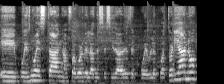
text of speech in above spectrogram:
eh, pues no están a favor de las necesidades del pueblo ecuatoriano.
